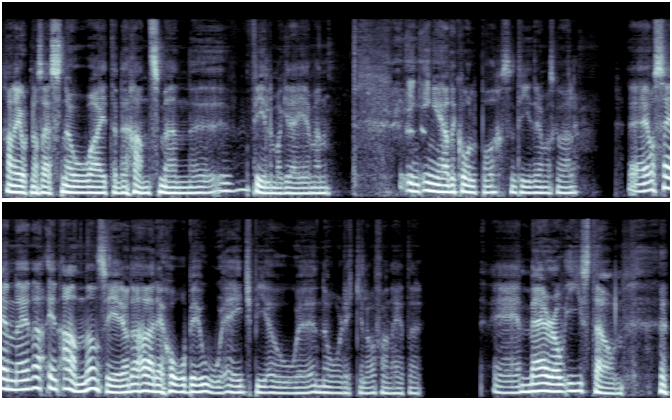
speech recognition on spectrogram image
Han har gjort någon sån här Snow White eller Huntsman-film eh, och grejer, men ingen jag hade koll på sen tidigare om jag ska vara ärlig. Eh, och sen en, en annan serie, och det här är HBO, HBO eh, Nordic eller vad fan det heter. Eh, Mare of Easttown.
